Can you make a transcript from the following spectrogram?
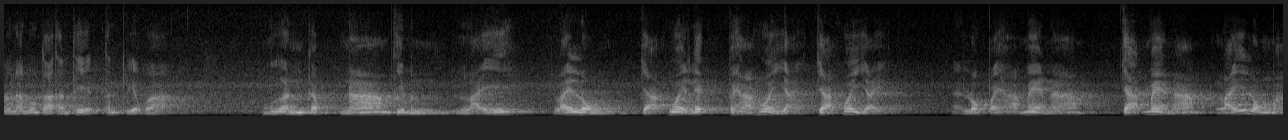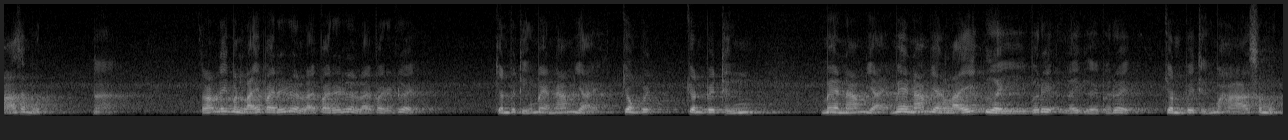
เวลาหลวงตาท่านเทศ ท่านเปรียบว่าเหมือนกับน้ำที่มันไหลไหลลงจากห้วยเล็กไปหาห้วยใหญ่ จากห้วยใหญ่ ลงไปหาแม่น้ำจากแม่น้ำไหลลงมหาสมุทรนะตอนนี้มันไหลไปเรื่อยๆไหลไปเรื่อยๆไหลไปเรื่อยๆจนไปถึงแม่น้ำใหญ่จนไปจนไปถึงแม่น้ำใหญ่ แม่น้ำอย่างไหลเอื่อยไปเรื่อยไหลเอื่อยไปเรื่อยจนไปถึงมหาสมุทร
